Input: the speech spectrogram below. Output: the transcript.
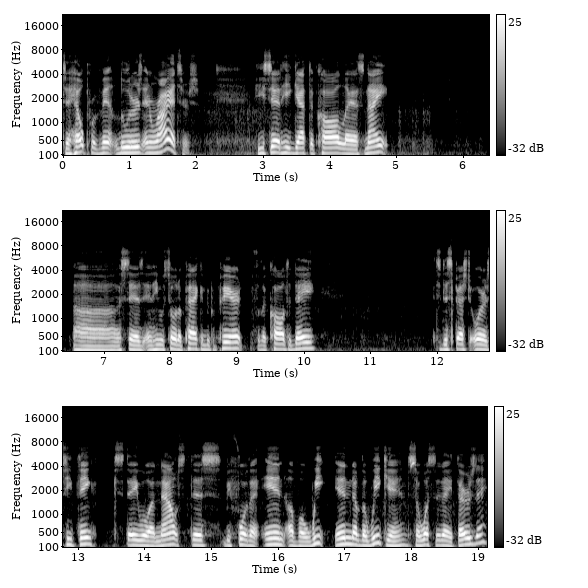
to help prevent looters and rioters. He said he got the call last night. Uh, says, and he was told to pack and be prepared for the call today to dispatch the orders. He thinks they will announce this before the end of a week, end of the weekend. So what's today? Thursday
